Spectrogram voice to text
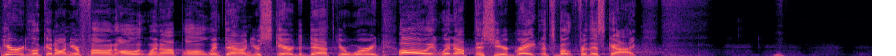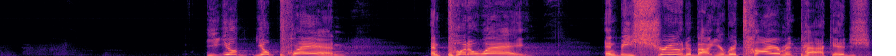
You're looking on your phone. Oh it went up. Oh it went down. You're scared to death. You're worried. Oh it went up this year. Great. Let's vote for this guy You'll, you'll plan and put away and be shrewd about your retirement package,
